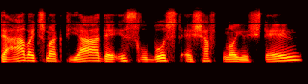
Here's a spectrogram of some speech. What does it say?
Der Arbeitsmarkt, ja, der ist robust, er schafft neue Stellen,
